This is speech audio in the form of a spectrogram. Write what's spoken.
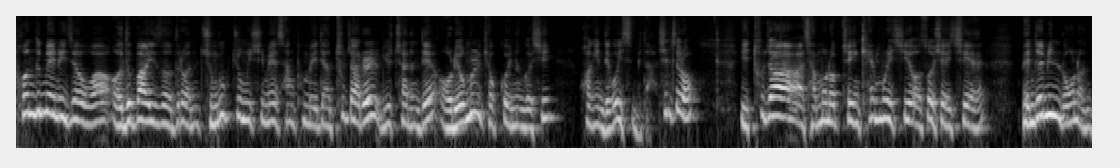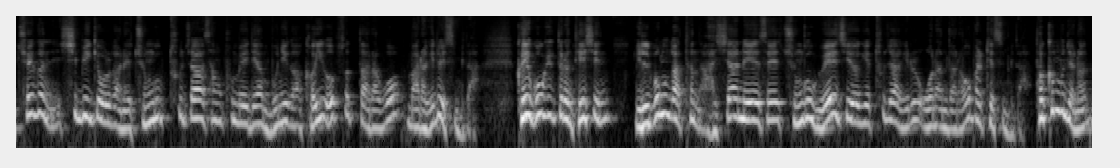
펀드 매니저와 어드바이저들은 중국 중심의 상품에 대한 투자를 유치하는데 어려움을 겪고 있는 것이 확인되고 있습니다. 실제로 이 투자 자문업체인 캠브리지 어소시에이츠의 벤저민 로는 최근 12개월간의 중국 투자 상품에 대한 문의가 거의 없었다라고 말하기도 했습니다. 그의 고객들은 대신 일본 같은 아시아 내에서의 중국 외 지역에 투자하기를 원한다라고 밝혔습니다. 더 큰 문제는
